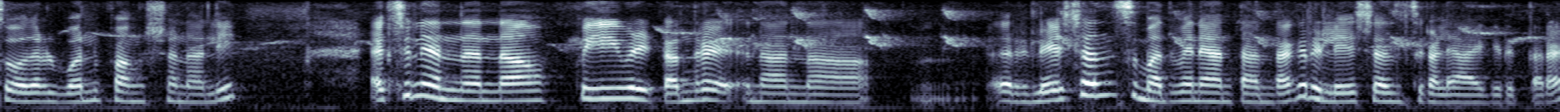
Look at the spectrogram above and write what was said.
ಸೊ ಅದರಲ್ಲಿ ಒಂದು ಫಂಕ್ಷನಲ್ಲಿ ಆ್ಯಕ್ಚುಲಿ ನನ್ನ ಫೇವ್ರೇಟ್ ಅಂದರೆ ನನ್ನ ರಿಲೇಷನ್ಸ್ ಮದುವೆನೇ ಅಂತ ಅಂದಾಗ ರಿಲೇಷನ್ಸ್ಗಳೇ ಆಗಿರ್ತಾರೆ.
